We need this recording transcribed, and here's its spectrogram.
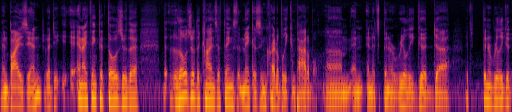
and buys in. But and I think that those are the those are the kinds of things that make us incredibly compatible. Um, and and it's been a really good uh, it's been a really good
